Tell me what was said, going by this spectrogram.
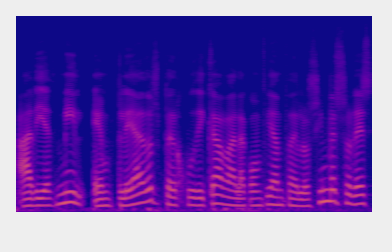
a 10.000 empleados, perjudicaba la confianza de los inversores,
